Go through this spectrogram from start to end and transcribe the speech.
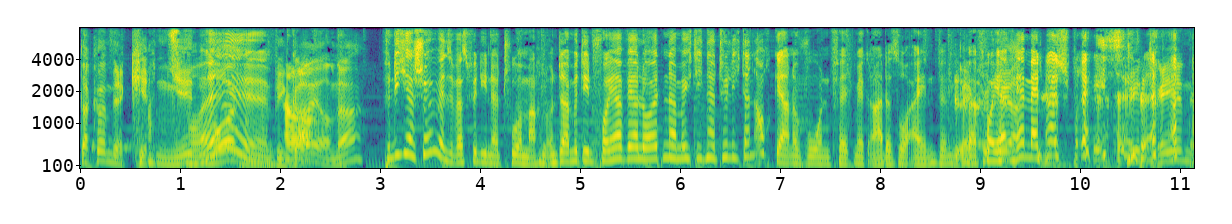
da können wir kitten jeden toll. Morgen. Wie geil, ne? Finde ich ja schön, wenn sie was für die Natur machen. Und da mit den Feuerwehrleuten, da möchte ich natürlich dann auch gerne wohnen, fällt mir gerade so ein, wenn wir über Feuerwehrmänner sprechen. Wir drehen,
